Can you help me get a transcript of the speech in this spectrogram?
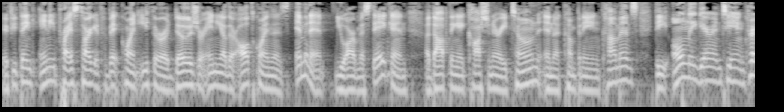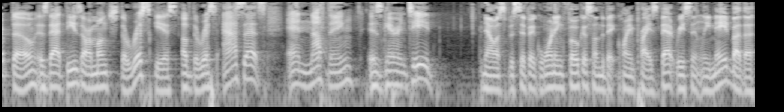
if you think any price target for Bitcoin, Ether, or Doge or any other altcoin is imminent, you are mistaken. Adopting a cautionary tone in accompanying comments, the only guarantee in crypto is that these are amongst the riskiest of the risk assets and nothing is guaranteed. Now a specific warning focus on the Bitcoin price bet recently made by the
